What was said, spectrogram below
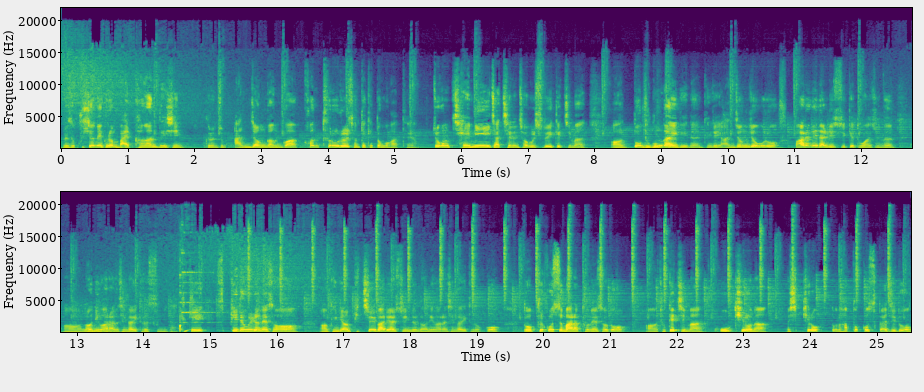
그래서 쿠션의 그런 말캉한 대신 그런 좀 안정감과 컨트롤을 선택했던 것 같아요. 조금 재미 자체는 적을 수도 있겠지만 어, 또 누군가에게는 굉장히 안정적으로 빠르게 달릴 수 있게 도와주는 어, 러닝화라는 생각이 들었습니다. 특히 스피드 훈련에서 어, 굉장한 빛을 발휘할 수 있는 러닝화라는 생각이 들었고 또 풀코스 마라톤에서도 어, 좋겠지만 5km나 10km 또는 하프코스까지도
